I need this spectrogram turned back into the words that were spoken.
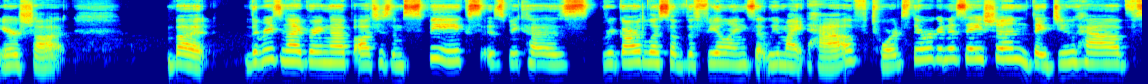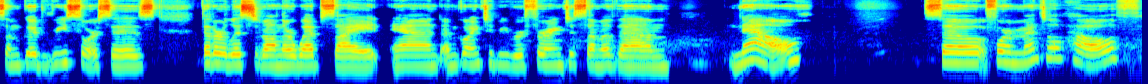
earshot. But the reason I bring up Autism Speaks is because, regardless of the feelings that we might have towards the organization, they do have some good resources that are listed on their website. And I'm going to be referring to some of them now. So, for mental health,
